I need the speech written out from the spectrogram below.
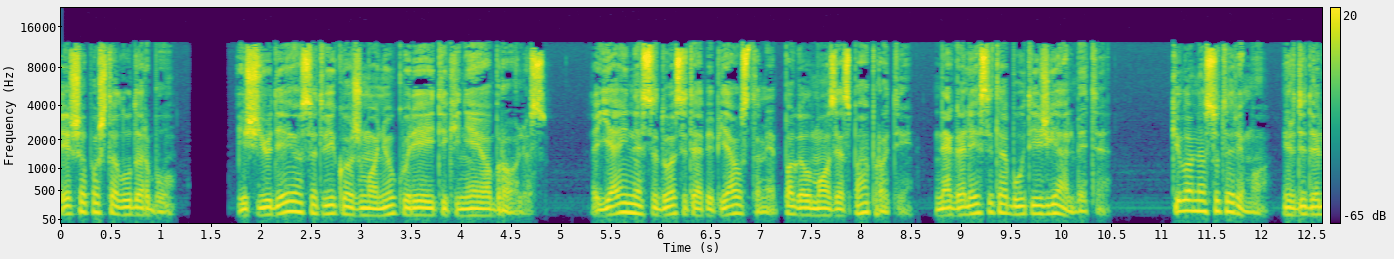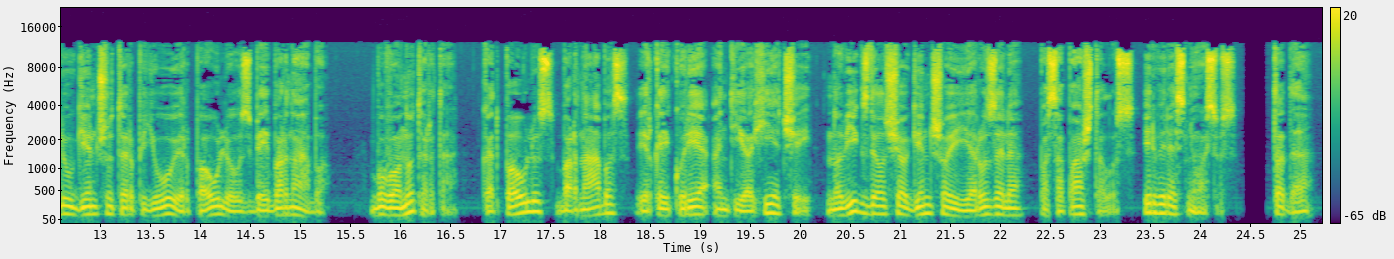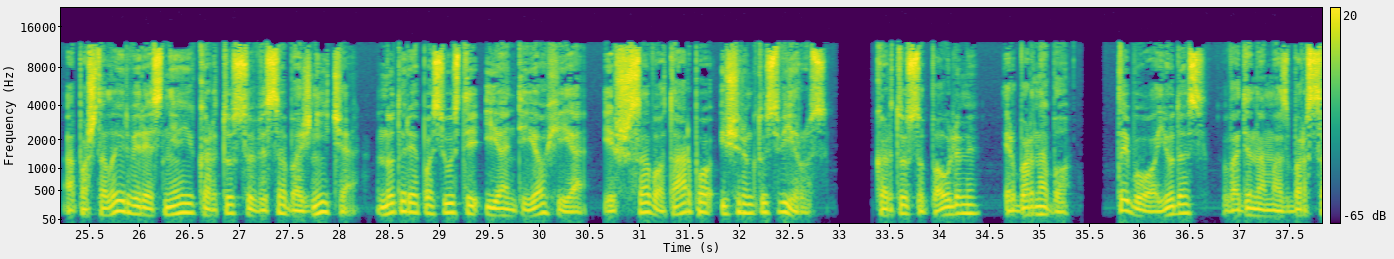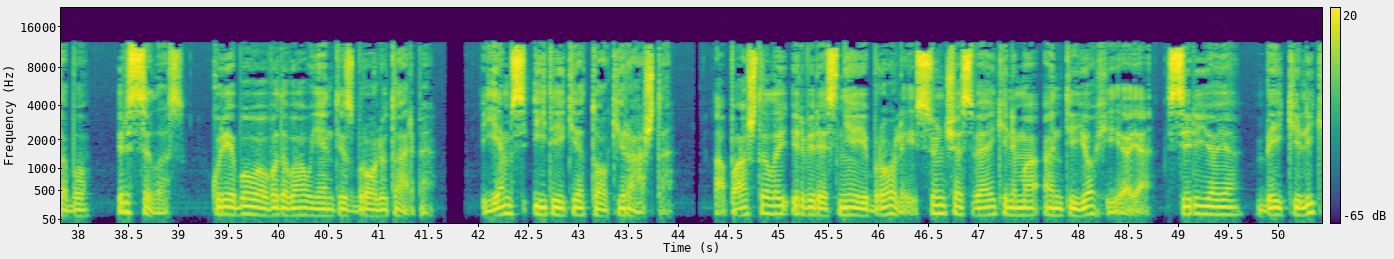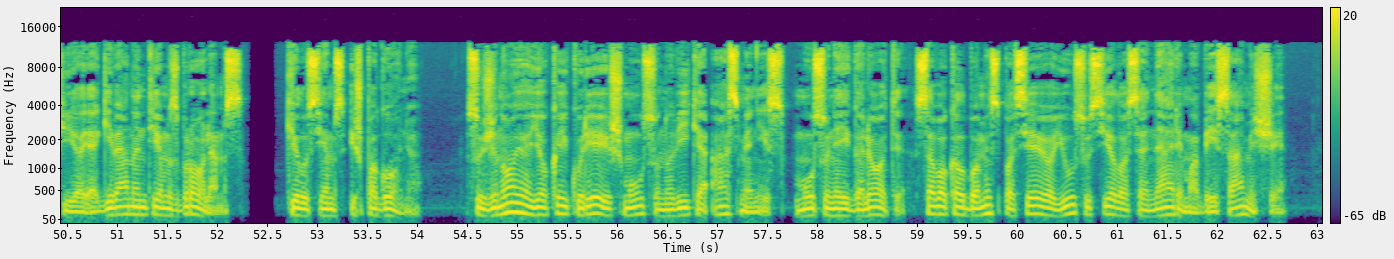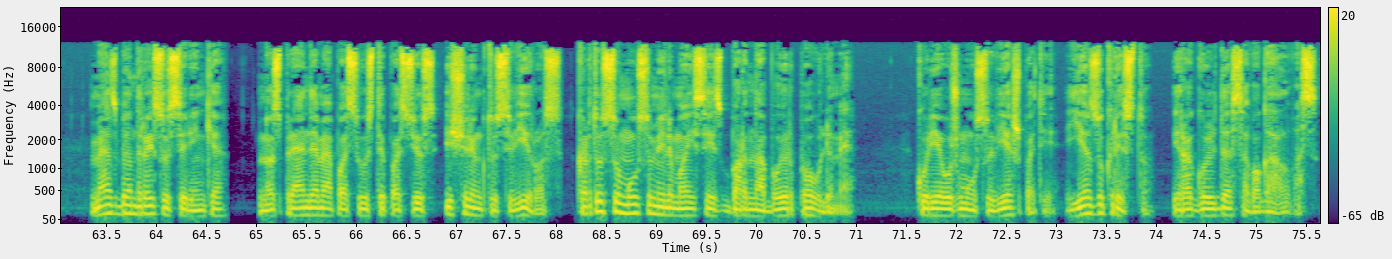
Iš apaštalų darbų. Iš judėjos atvyko žmonių, kurie įtikinėjo brolius. Jei nesiduosite apipjaustomi pagal mozės paprotį, negalėsite būti išgelbėti. Kilo nesutarimų ir didelių ginčių tarp jų ir Pauliaus bei Barnabo. Buvo nutarta, kad Paulius, Barnabas ir kai kurie antiochiečiai nuvyks dėl šio ginčio į Jeruzalę pas apaštalus ir vyresniuosius. Tada apaštalai ir vyresnieji kartu su visa bažnyčia nutarė pasiūsti į Antiochiją iš savo tarpo išrinktus vyrus, kartu su Pauliumi ir Barnabu. Tai buvo Judas, vadinamas Barsabu, ir Silas, kurie buvo vadovaujantis brolių tarpe. Jiems įteikė tokį raštą. Apaštalai ir vyresnieji broliai siunčia sveikinimą Antijochijoje, Sirijoje bei Kilikijoje gyvenantiems broliams, kilusiems iš pagonių. Sužinoja, jog kai kurie iš mūsų nuvykę asmenys, mūsų neįgalioti, savo kalbomis pasėjo jūsų sielose nerimą bei samišį. Mes bendrai susirinkę, nusprendėme pasiūsti pas jūs išrinktus vyrus, kartu su mūsų mylimaisiais Barnabu ir Pauliumi, kurie už mūsų viešpatį, Jėzų Kristų, yra guldę savo galvas.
